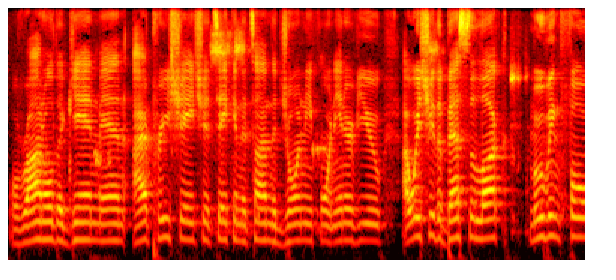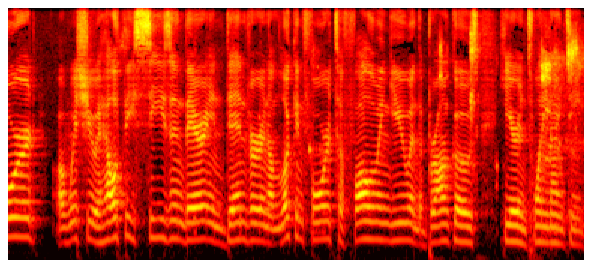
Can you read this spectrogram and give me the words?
Well, Ronald, again, man, I appreciate you taking the time to join me for an interview. I wish you the best of luck moving forward. I wish you a healthy season there in Denver, and I'm looking forward to following you and the Broncos here in 2019.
